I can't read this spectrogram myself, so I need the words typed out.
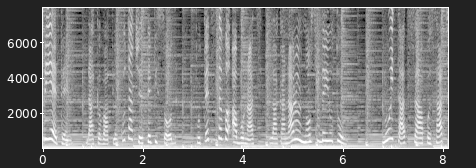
Prieteni, dacă v-a plăcut acest episod, puteți să vă abonați la canalul nostru de YouTube. Nu uitați să apăsați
